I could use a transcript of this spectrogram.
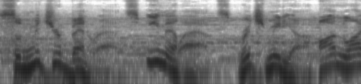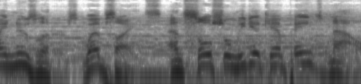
Submit your banner ads, email ads, rich media, online newsletters, websites, and social media campaigns now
